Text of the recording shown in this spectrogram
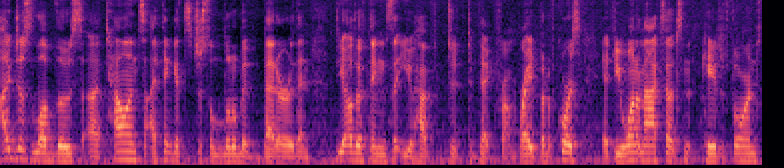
I just love those uh, talents. I think it's just a little bit better than the other things that you have to, to pick from right? But of course if you want to max out cage of thorns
